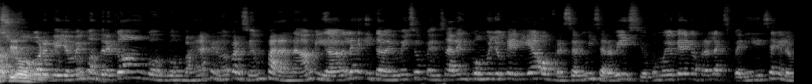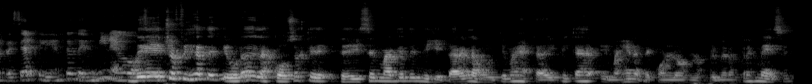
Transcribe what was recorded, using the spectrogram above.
situación. Porque yo me encontré con, con, con páginas que no me parecían para nada amigables y también me hizo pensar en cómo yo quería ofrecer mi servicio, cómo yo quería que fuera la experiencia que le ofrecía al cliente de mi negocio. de hecho, fíjate que una de las cosas que te dice el marketing digital en las últimas estadísticas, imagínate, con los, los primeros tres meses,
